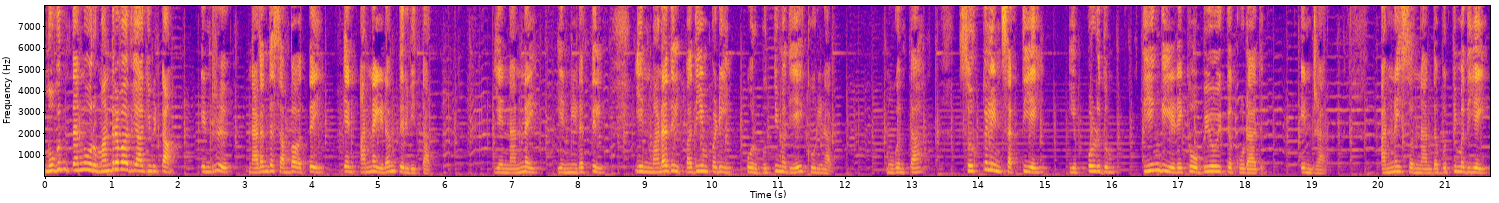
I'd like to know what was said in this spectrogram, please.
முகுந்தன் ஒரு மந்திரவாதி ஆகிவிட்டான் என்று நடந்த சம்பவத்தை என் அன்னையிடம் தெரிவித்தார் என் அன்னை என்னிடத்தில் என் மனதில் பதியும்படி ஒரு புத்திமதியை கூறினாள். முகுந்தா சொற்களின் சக்தியை எப்பொழுதும் தீங்கு இழைக்க உபயோகிக்க கூடாது என்றார். அன்னை சொன்ன அந்த புத்திமதியை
